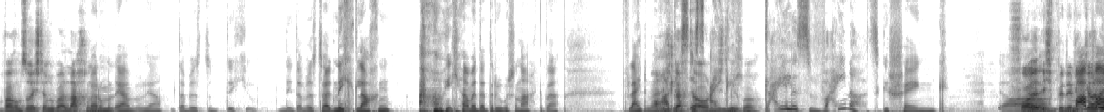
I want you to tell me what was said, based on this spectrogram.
Warum soll ich darüber lachen? Warum, ja, ja, da wirst du dich, da wirst du halt nicht lachen, aber ich habe darüber schon nachgedacht. Vielleicht, Na, oh, ich das da ist auch nicht eigentlich drüber. ein geiles Weihnachtsgeschenk. Ja, Voll, ich bin nämlich gerade-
